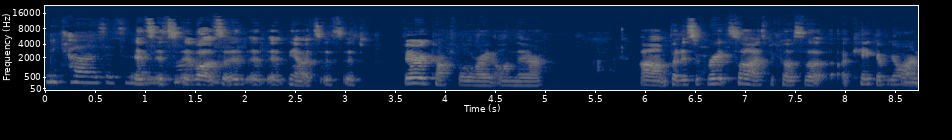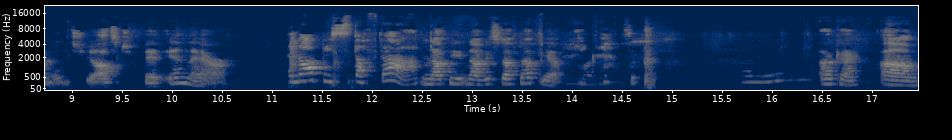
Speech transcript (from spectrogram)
Because it's. It's nice it's it, well, it's it, it, it, you know it's it's it's very comfortable right on there. Um, but it's a great size because the a cake of yarn will just fit in there, and not be stuffed up. not be not be stuffed up yet. Okay. Um.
